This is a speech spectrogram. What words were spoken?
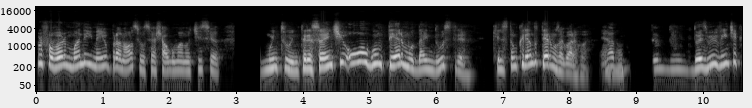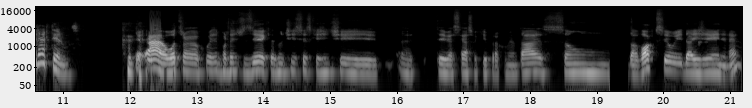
por favor, mandem e-mail para nós se você achar alguma notícia muito interessante ou algum termo da indústria, que eles estão criando termos agora, Rua. É, uhum. 2020 é criar termos. Ah, outra coisa importante dizer é que as notícias que a gente é, teve acesso aqui para comentar são da Voxel e da IGN, né?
